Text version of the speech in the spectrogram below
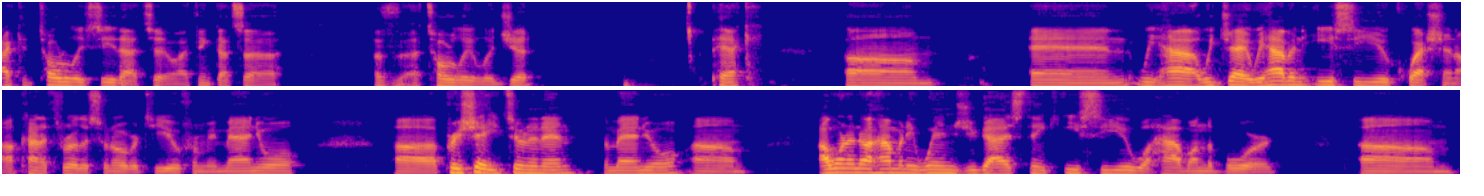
I could totally see that too. I think that's a a, a totally legit pick. Um, and we have we Jay, we have an ECU question. I'll kind of throw this one over to you from Emmanuel. Uh, appreciate you tuning in, Emmanuel. Um, I want to know how many wins you guys think ECU will have on the board. Um,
